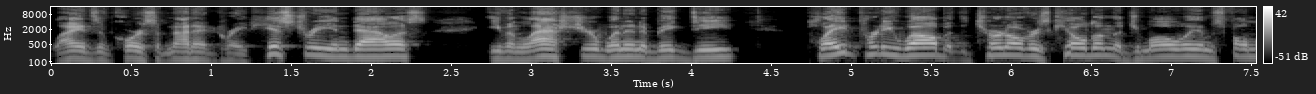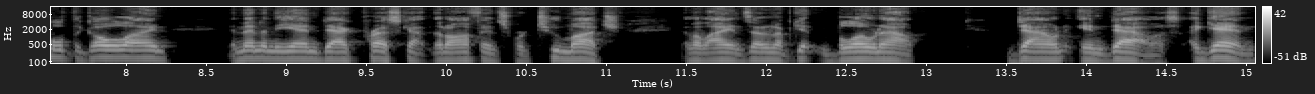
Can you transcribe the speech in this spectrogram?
Lions, of course, have not had great history in Dallas. Even last year, winning a big D played pretty well, but the turnovers killed him. The Jamaal Williams fumbled the goal line. And then in the end, Dak Prescott and that offense were too much. And the Lions ended up getting blown out down in Dallas. Again,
